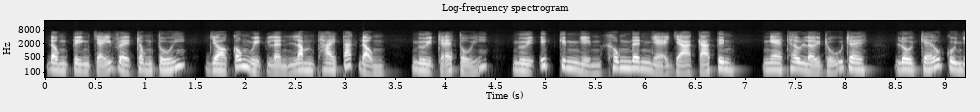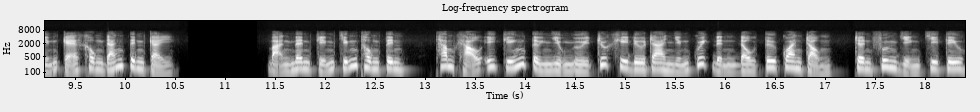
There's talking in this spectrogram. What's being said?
đồng tiền chảy về trong túi, do có nguyệt lệnh lâm thai tác động, người trẻ tuổi, người ít kinh nghiệm không nên nhẹ dạ cả tin, nghe theo lời rủ rê, lôi kéo của những kẻ không đáng tin cậy. Bạn nên kiểm chứng thông tin, tham khảo ý kiến từ nhiều người trước khi đưa ra những quyết định đầu tư quan trọng, trên phương diện chi tiêu,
